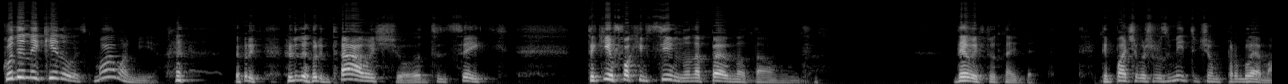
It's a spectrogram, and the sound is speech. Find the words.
Куди не кинулись? Мама мія. Люди говорять, да ви що, цей, таких фахівців, ну напевно, там. Де ви їх тут знайдете? Тим паче, ви ж розумієте, в чому проблема?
